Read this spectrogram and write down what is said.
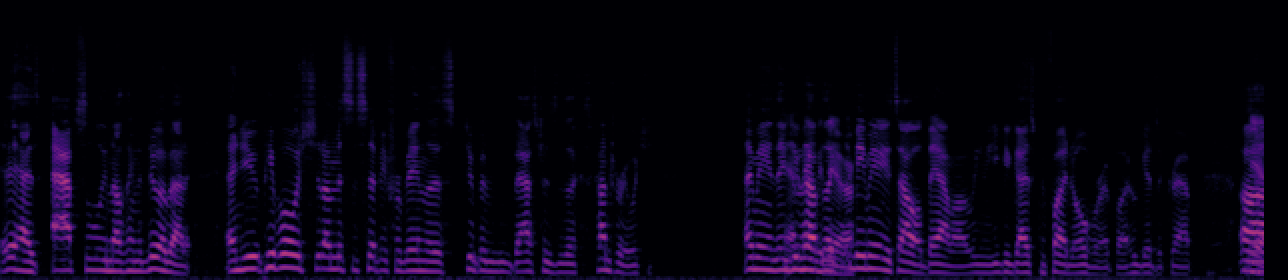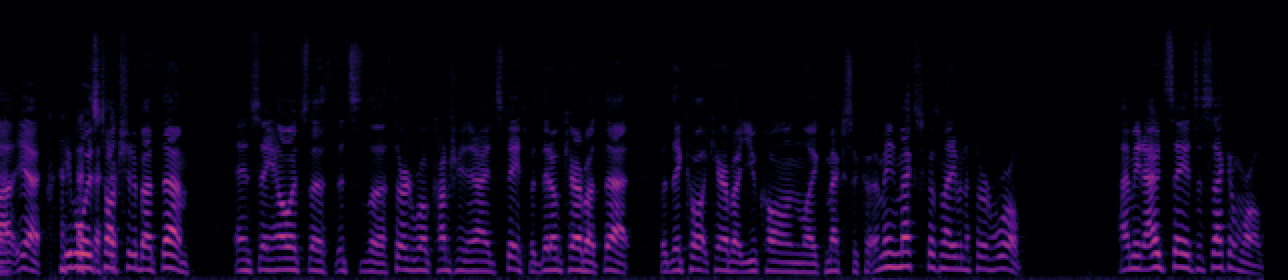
It has absolutely nothing to do about it. And you people always shit on Mississippi for being the stupid bastards of the country, which. I mean, they Yeah, do have like. I mean, maybe it's Alabama. I mean, you guys can fight over it, but who gives a crap? Uh, yeah. People always talk shit about them and saying, "Oh, it's the it's the third world country in the United States," but they don't care about that. But they call it care about you calling like Mexico. I mean, Mexico's not even a third world. I mean, I would say it's a second world.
